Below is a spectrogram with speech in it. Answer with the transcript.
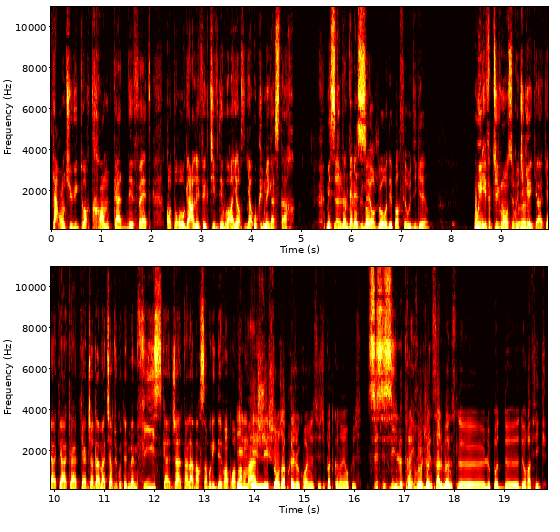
48 victoires, 34 défaites. Quand on regarde l'effectif des Warriors, il n'y a aucune méga star. Mais ce qui Le- est Le intéressant, meilleur joueur au départ, c'est Rudy Gay. hein. Oui, effectivement, c'est Rudy Ouais. Qui a, qui, a, qui, a, qui, a, qui a déjà de la matière du côté de Memphis, qui a déjà atteint la barre symbolique des 20 points Et, par et match. il l'échange après, je crois, mais si je dis pas de conneries en plus. Si, si, si, le trade. Contre John Salmons, le, le pote de, de Rafik.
